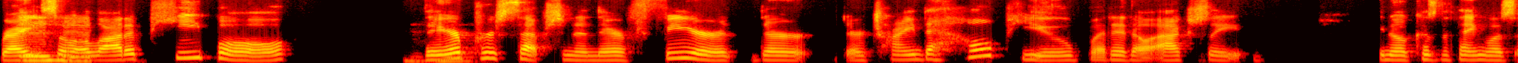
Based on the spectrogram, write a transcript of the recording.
Right. Mm-hmm. So a mm-hmm. lot of people, their mm-hmm. perception and their fear, they're they're trying to help you but it'll actually you know because the thing was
